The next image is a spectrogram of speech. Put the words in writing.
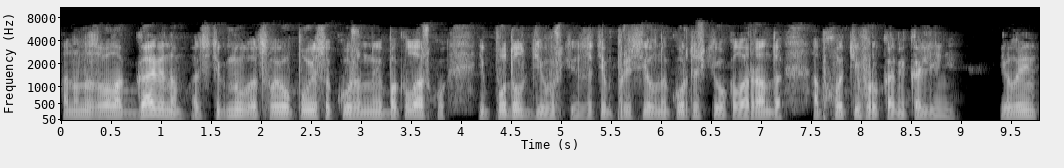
она назвала Гавином, отстегнул от своего пояса кожаную баклажку и подал девушке, затем присел на корточки около Ранда, обхватив руками колени. Элэйн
